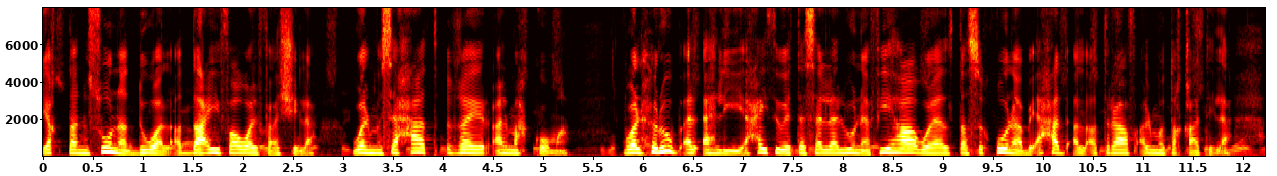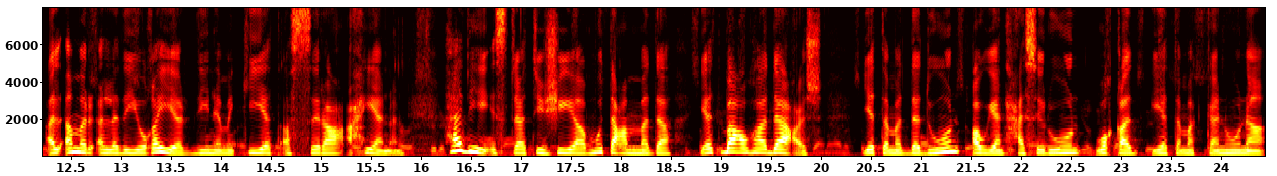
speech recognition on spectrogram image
يقتنصون الدول الضعيفة والفاشلة والمساحات غير المحكومة والحروب الأهلية حيث يتسللون فيها ويلتصقون بأحد الأطراف المتقاتلة. الأمر الذي يغير ديناميكية الصراع أحيانا. هذه استراتيجية متعمدة يتبعها داعش. يتمددون أو ينحسرون وقد يتمكنون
